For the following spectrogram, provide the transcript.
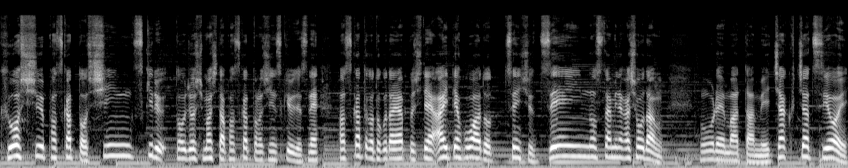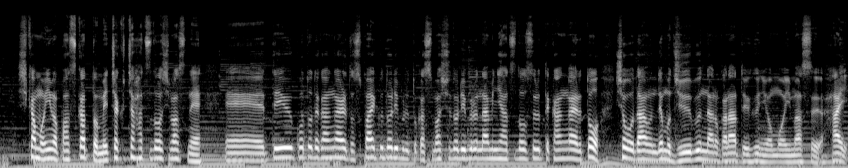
クオッシュパスカット新スキル登場しましたパスカットの新スキルですねパスカットが特大アップして相手フォワード選手全員のスタミナがショーダウンこれまためちゃくちゃ強いしかも今パスカットめちゃくちゃ発動しますね。えー、っていうことで考えるとスパイクドリブルとかスマッシュドリブル並みに発動するって考えるとショーダウンでも十分なのかなというふうに思います。はい。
